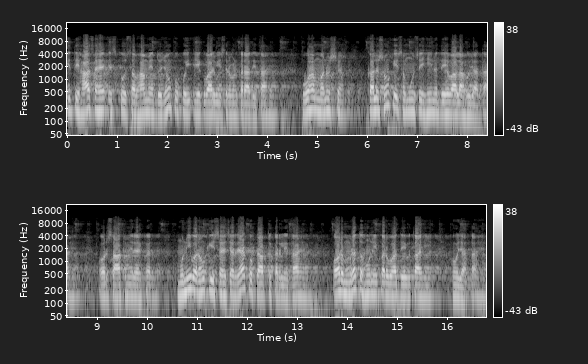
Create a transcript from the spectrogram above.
इतिहास है, इसको सभा में दुजों को कोई एक बार भी श्रवण करा देता है। वह मनुष्य कलशों के समूह से हीन देह वाला हो जाता है और साथ में रहकर मुनिवरों की सहचर्या को प्राप्त कर लेता है और मृत होने पर वह देवता ही हो जाता है।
